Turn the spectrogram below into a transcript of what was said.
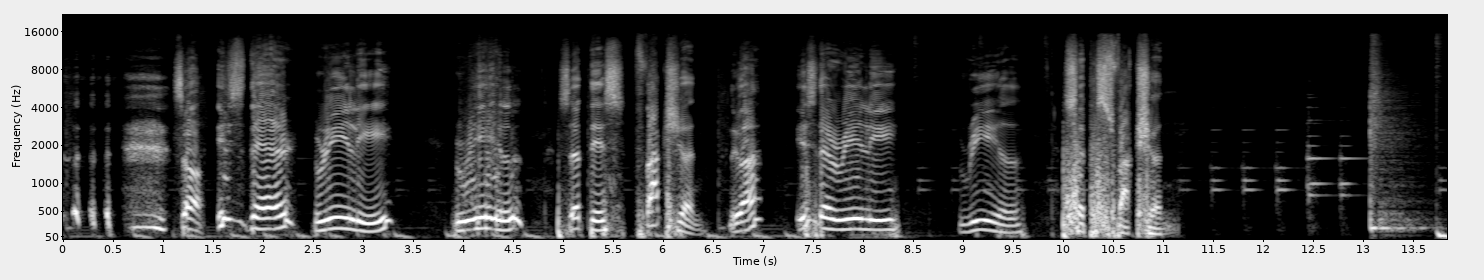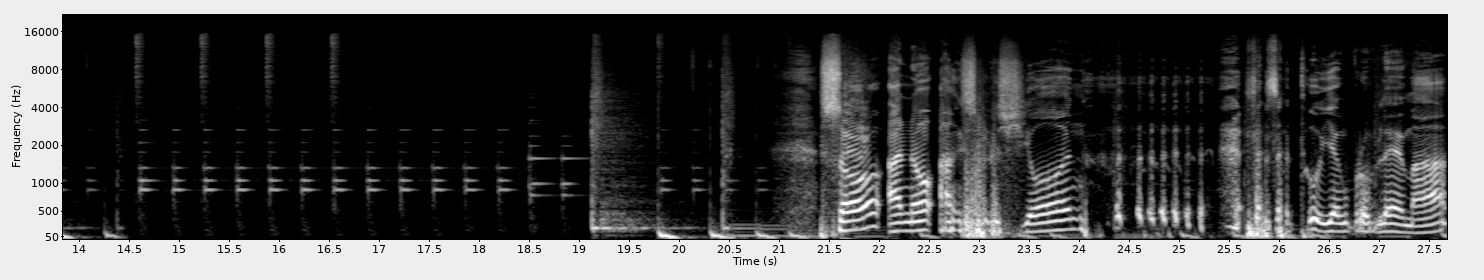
so, is there really real satisfaction? Di ba? Is there really real satisfaction? So, ano ang solusyon sa satuyang problema?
